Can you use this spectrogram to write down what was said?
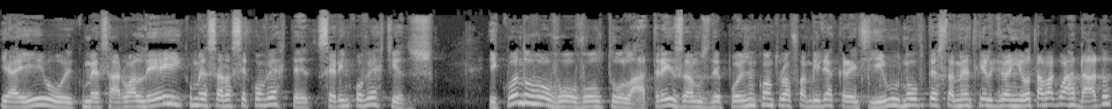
E aí começaram a ler e começaram a ser converter, serem convertidos. E quando o vovô voltou lá, três anos depois, encontrou a família crente. E o Novo Testamento que ele ganhou estava guardado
